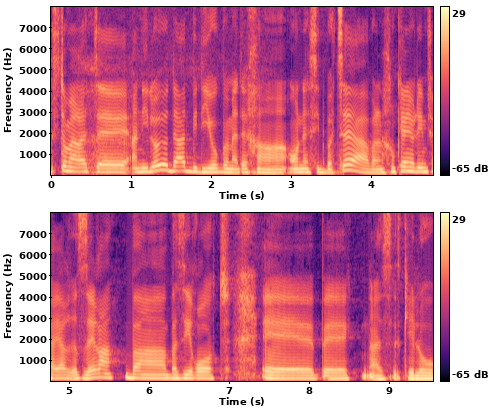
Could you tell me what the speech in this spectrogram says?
זאת אומרת, אה, אני לא יודעת בדיוק באמת איך האונס התבצע, אבל אנחנו כן יודעים שהיה זרע בזירות, אה, אז כאילו,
